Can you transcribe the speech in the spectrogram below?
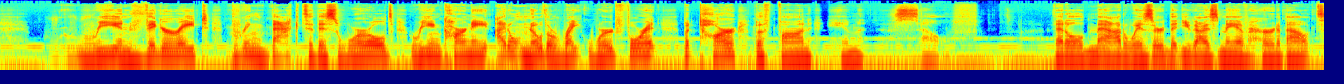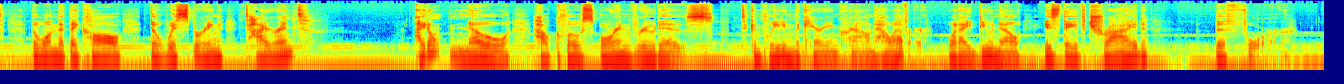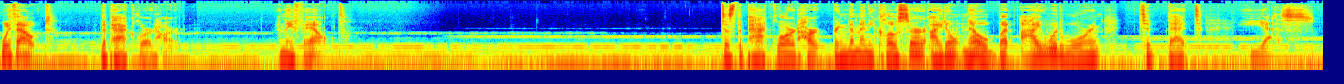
reinvigorate, bring back to this world, reincarnate. I don't know the right word for it, but Tar Bafan himself. That old mad wizard that you guys may have heard about, the one that they call the Whispering Tyrant. I don't know how close Auren Vrood is to completing the Carrion Crown. However, what I do know is they've tried before without the Pack Lord heart, and they failed. Does the Pack Lord heart bring them any closer? I don't know, but I would warrant to bet yes.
